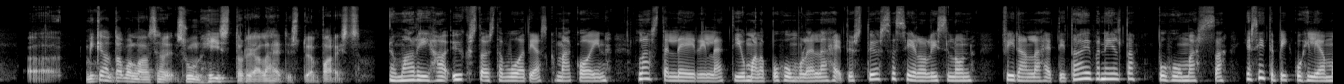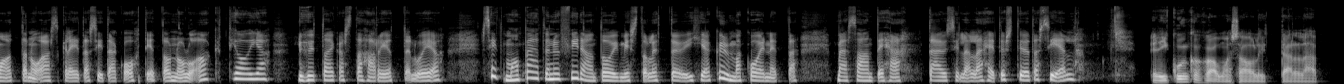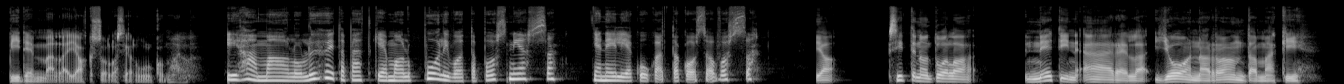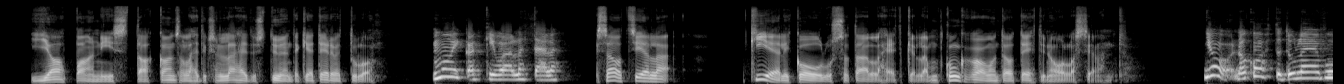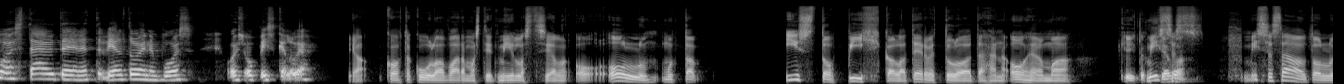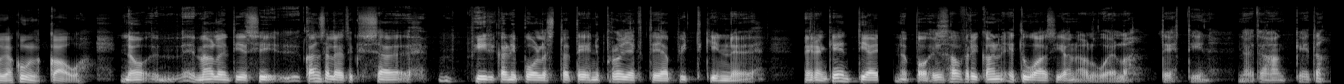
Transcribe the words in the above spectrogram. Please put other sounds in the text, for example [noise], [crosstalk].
Mikä on tavallaan se sun historia lähetystyön parissa? No mä olin ihan 11-vuotias, kun mä koin lastenleirillä, että Jumala puhuu mulle lähetystyössä. Siellä oli silloin Fidan lähetti Taivanilta puhumassa ja sitten pikkuhiljaa mä oon ottanut askeleita sitä kohti, että on ollut aktioja, lyhytaikaista harjoittelua ja sitten mä oon päätynyt Fidan toimistolle töihin ja kyllä mä koen, että mä saan tehdä täysillä lähetystyötä siellä. Eli kuinka kauan sä olit tällä pidemmällä jaksolla siellä ulkomailla? Ihan mä oon ollut lyhyitä pätkiä. Mä oon ollut puoli vuotta Bosniassa ja neljä kuukautta Kosovossa. Ja sitten on tuolla netin äärellä Joona Rantamäki Japanista, kansanlähetyksen lähetystyöntekijä. Tervetuloa. Moikka, kiva olla täällä. Sä oot siellä kielikoulussa tällä hetkellä, mutta kuinka kauan te olette ehtinyt olla siellä nyt? Joo, no kohta tulee vuosi täyteen, että vielä toinen vuosi olisi opiskeluja. Ja kohta kuullaan varmasti, että millaista siellä on ollut, mutta Isto Pihkala, tervetuloa tähän ohjelmaan. Kiitos. Missä, missä sä oot ollut ja kuinka kauan? No mä olen tietysti kansanlähetyksessä virkani puolesta tehnyt projekteja pitkin meidän kenttiä. No, Pohjois-Afrikan etuasian alueella tehtiin näitä hankkeita.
